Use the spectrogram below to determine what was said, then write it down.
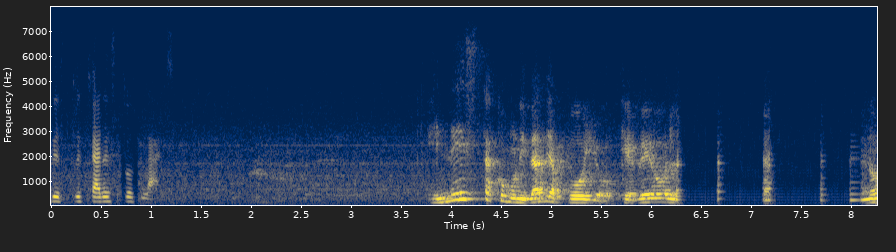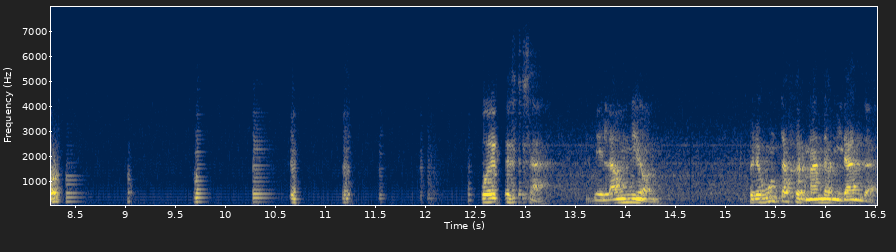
de estrechar estos lazos. En esta comunidad de apoyo que veo la enorme fuerza de la unión, pregunta Fernanda Miranda,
